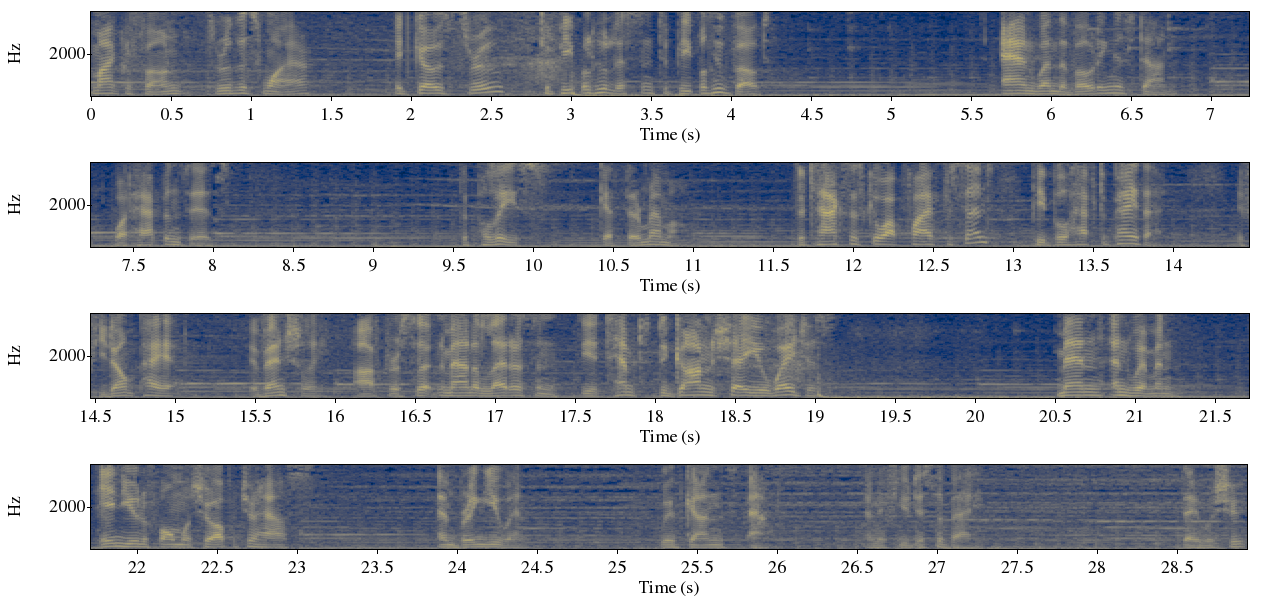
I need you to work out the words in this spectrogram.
microphone, through this wire, it goes through to people who listen, to people who vote. And when the voting is done, what happens is the police get their memo. The taxes go up 5%, people have to pay that. If you don't pay it, eventually, after a certain amount of letters and the attempt to garnish your wages, men and women in uniform will show up at your house and bring you in with guns out. And if you disobey, they will shoot.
